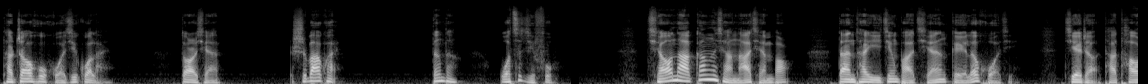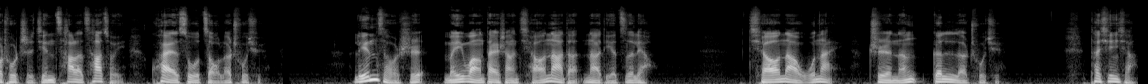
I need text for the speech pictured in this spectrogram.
他招呼伙计过来：“多少钱？”“十八块。”“等等，我自己付。”乔娜刚想拿钱包，但他已经把钱给了伙计。接着，他掏出纸巾擦了擦嘴，快速走了出去。临走时，没忘带上乔娜的那叠资料。乔娜无奈，只能跟了出去。他心想：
